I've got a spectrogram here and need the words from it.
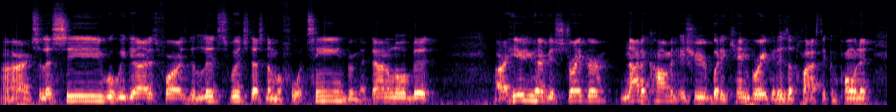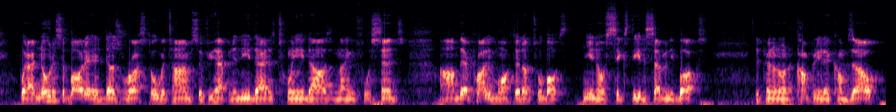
Alright, so let's see what we got as far as the lid switch. That's number 14. Bring that down a little bit. Alright, here you have your striker. Not a common issue, but it can break. It is a plastic component. What I notice about it, it does rust over time. So if you happen to need that, it's $28.94. Um, they're probably marked it up to about, you know, 60 to 70 bucks, depending on the company that comes out.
